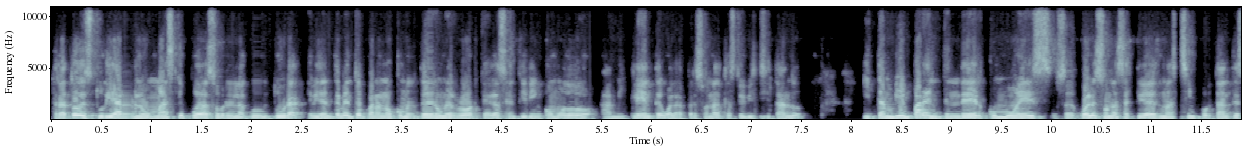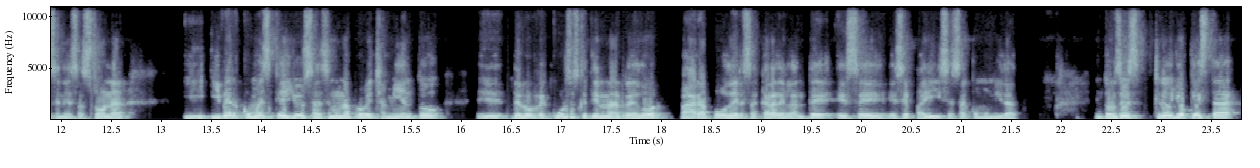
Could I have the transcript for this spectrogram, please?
trato de estudiar lo más que pueda sobre la cultura, evidentemente para no cometer un error que haga sentir incómodo a mi cliente o a la persona que estoy visitando, y también para entender cómo es, o sea, cuáles son las actividades más importantes en esa zona y, ver cómo es que ellos hacen un aprovechamiento eh, de los recursos que tienen alrededor para poder sacar adelante ese, ese país, esa comunidad. Entonces, creo yo que esta,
